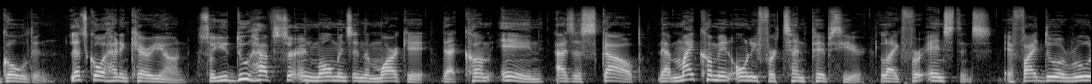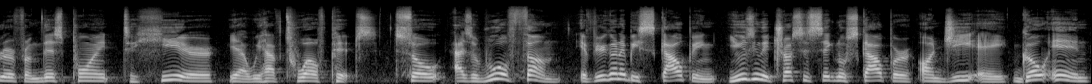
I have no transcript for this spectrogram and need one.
Golden. Let's go ahead and carry on. So you do have certain moments in the market that come in as a scalp that might come in only for 10 pips here. Like for instance, if I do a ruler from this point to here, yeah, we have 12 pips. So, as a rule of thumb, if you're going to be scalping using the Trusted Signal Scalper on GA, go in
